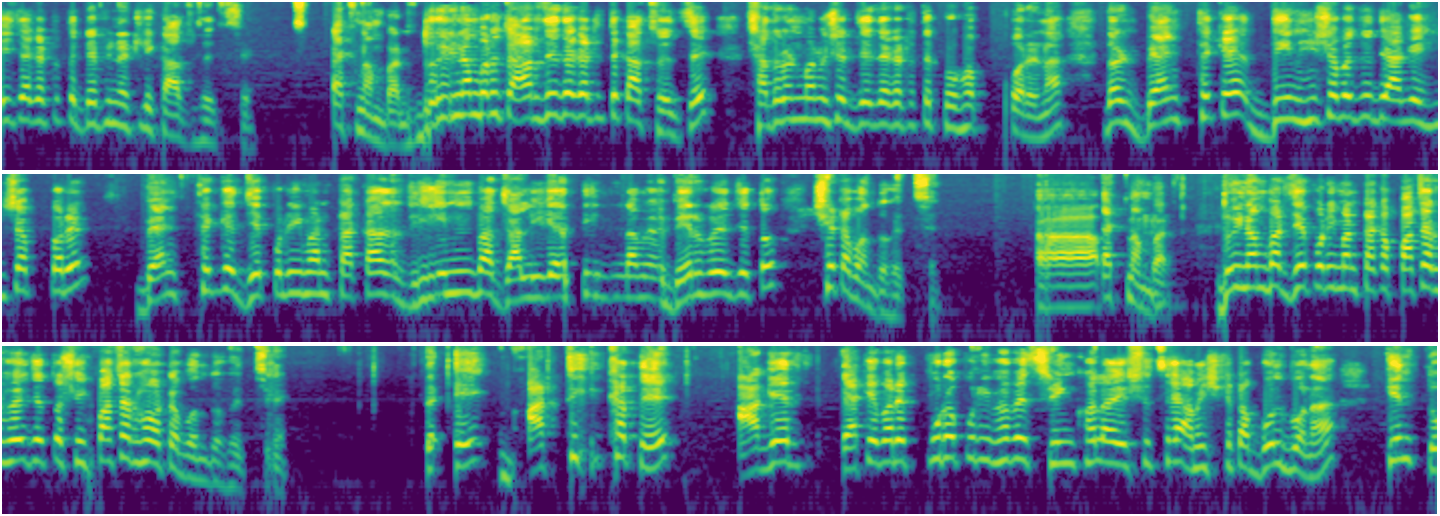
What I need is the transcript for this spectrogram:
এই জায়গাটাতে ডেফিনেটলি কাজ হয়েছে। এক নাম্বার। দুই নাম্বার হচ্ছে আর যে জায়গাটাতে কাজ হয়েছে সাধারণ মানুষের যে জায়গাটাতে প্রভাব পড়ে না। ধরেন ব্যাংক থেকে দিন হিসাবে যদি আগে হিসাব করেন ব্যাংক থেকে যে পরিমাণ টাকা ঋণ বা জালিয়াতির নামে বের হয়ে যেত সেটা বন্ধ হচ্ছে। এক নাম্বার। দুই নাম্বার যে পরিমাণ টাকা পাচার হয়ে যেত সেই পাচার হওয়াটা বন্ধ হচ্ছে। তো এই আর্থিক খাতে আগের একেবারে পুরোপুরিভাবে শৃঙ্খলা এসেছে আমি সেটা বলব না। কিন্তু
